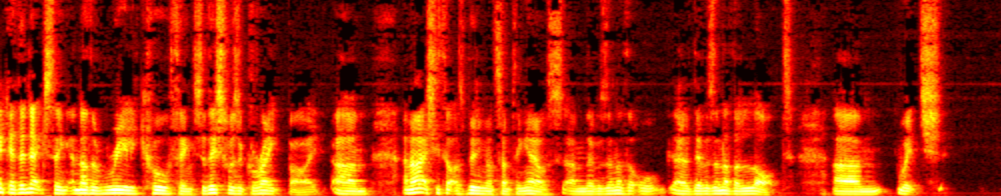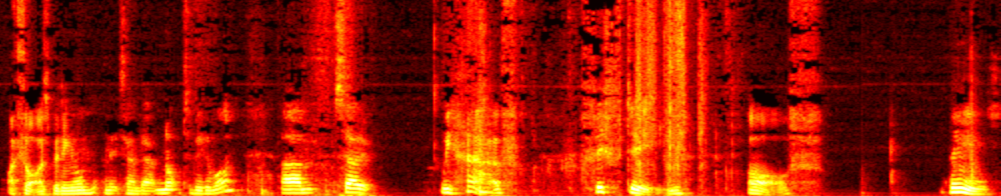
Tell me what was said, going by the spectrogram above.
okay, the next thing, another really cool thing. So this was a great buy, um, and I actually thought I was bidding on something else. Um, there was another, uh, there was another lot, um, which I thought I was bidding on, and it turned out not to be the one. Um, so we have fifteen of these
